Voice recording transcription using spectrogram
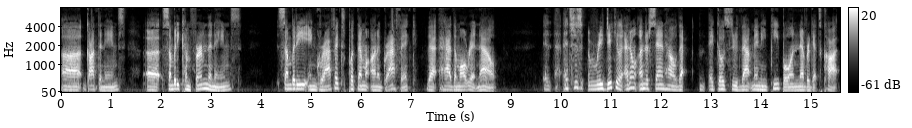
uh, got the names. Uh, somebody confirmed the names. Somebody in graphics put them on a graphic that had them all written out. It, it's just ridiculous. I don't understand how that it goes through that many people and never gets caught.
